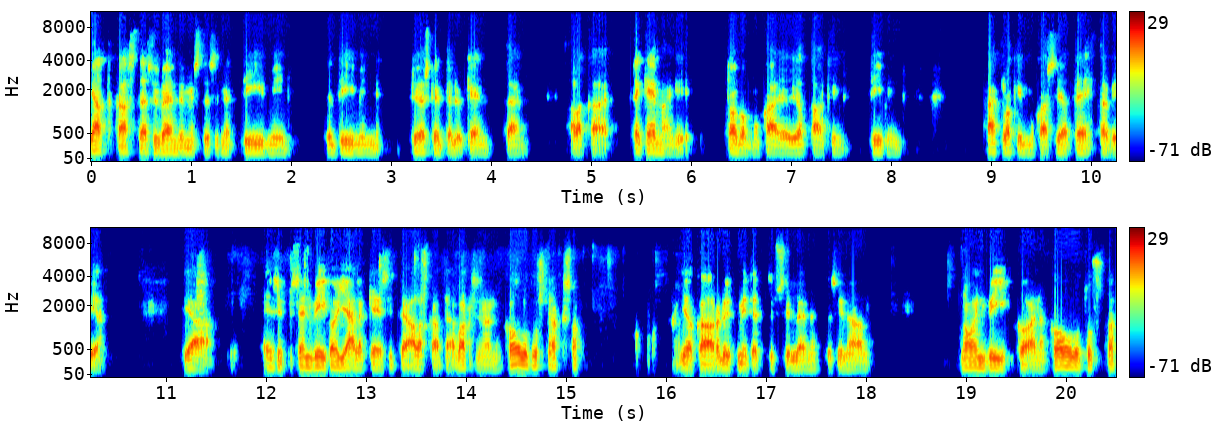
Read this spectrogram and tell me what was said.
jatkaa sitä syventymistä sinne tiimiin ja tiimin työskentelykenttään, alkaa tekemäänkin toivon mukaan jo jotakin tiimin backlogin mukaisia tehtäviä. Ja sen viikon jälkeen sitten alkaa tämä varsinainen koulutusjakso, joka on rytmitetty silleen, että siinä on noin viikko aina koulutusta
